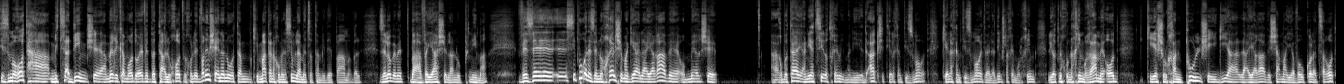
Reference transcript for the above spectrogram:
תזמורות המצעדים שאמריקה מאוד אוהבת בתהלוכות וכולי, דברים שאין לנו אותם כמעט, אנחנו מנסים לאמץ אותם מדי פעם, אבל זה לא באמת בהוויה שלנו פנימה. וזה אה, סיפור על איזה נוכל שמגיע לעיירה ואומר ש... רבותיי, אני אציל אתכם אם אני אדאג שתהיה לכם תזמורת, כי אין לכם תזמורת והילדים שלכם הולכים להיות מחונכים רע מאוד, כי יש שולחן פול שהגיע לעיירה ושם יבואו כל הצרות,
